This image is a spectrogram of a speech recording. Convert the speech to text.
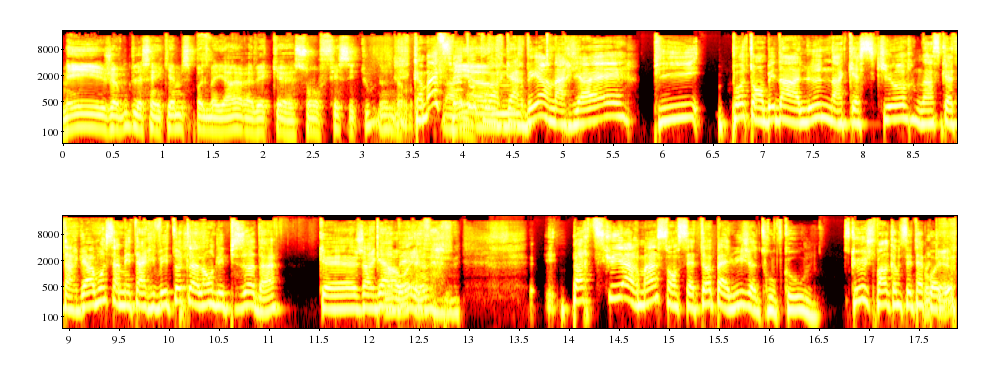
Mais j'avoue que le cinquième, c'est pas le meilleur avec euh, son fils et tout. là, donc. Comment tu fais toi, pour euh, regarder en arrière puis pas tomber dans la lune dans qu'est-ce qu'il y a dans ce que tu regardes? Moi, ça m'est arrivé tout le long de l'épisode, hein, que je regardais. Ah ouais, hein? Particulièrement son setup à lui, je le trouve cool. Je parle comme si c'était pas là.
